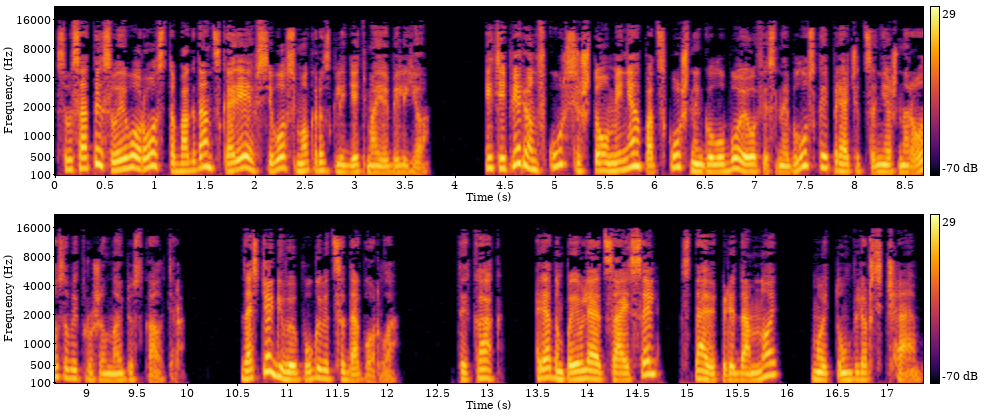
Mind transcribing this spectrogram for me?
С высоты своего роста Богдан, скорее всего, смог разглядеть мое белье. И теперь он в курсе, что у меня под скучной голубой офисной блузкой прячется нежно-розовый кружевной бюстгальтер. Застегиваю пуговицы до горла. «Ты как?» Рядом появляется Айсель, ставя передо мной мой тумблер с чаем.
